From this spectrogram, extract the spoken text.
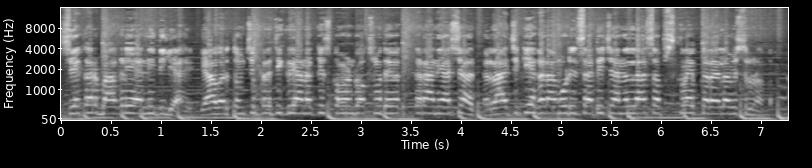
शेखर बागडे यांनी दिली आहे. यावर तुमची प्रतिक्रिया नक्कीच कमेंट बॉक्समध्ये व्यक्त करा आणि अशाच राजकीय घडामोडींसाठी चॅनलला सबस्क्राईब करायला विसरू नका.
